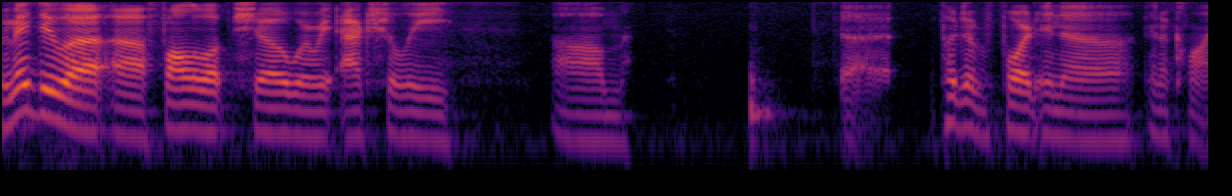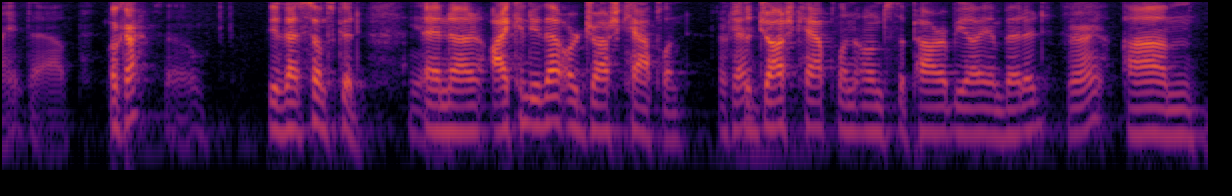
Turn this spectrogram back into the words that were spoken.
we may do a, a follow-up show where we actually um, uh, put a report in a in a client app. Okay. So Yeah, that sounds good. Yeah. And uh, I can do that or Josh Kaplan. Okay. So Josh Kaplan owns the Power BI embedded. all right. Um,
